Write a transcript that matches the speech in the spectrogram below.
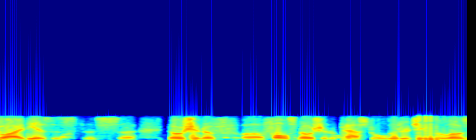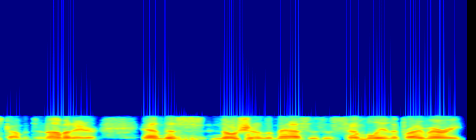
two ideas, this, this uh, notion of uh, false notion of pastoral liturgy, the lowest common denominator, and this notion of the Mass as assembly and the primary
